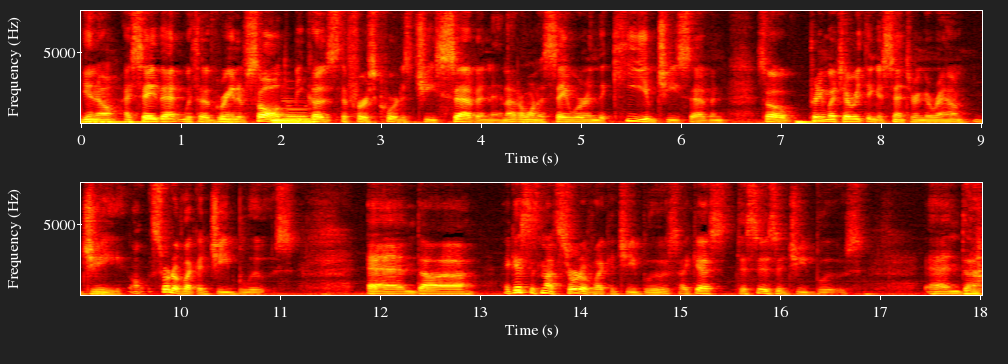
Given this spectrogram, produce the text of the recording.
you know, I say that with a grain of salt because the first chord is G7, and I don't want to say we're in the key of G7. So pretty much everything is centering around G, sort of like a G blues. And uh, I guess it's not sort of like a G blues. I guess this is a G blues. And uh,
